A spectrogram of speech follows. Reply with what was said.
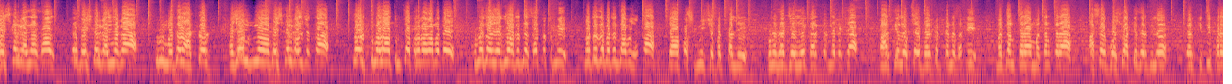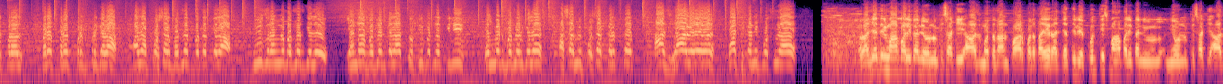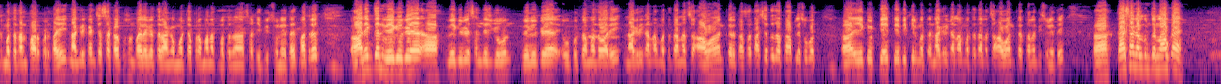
बहिष्कार घालणार असाल तर बहिष्कार घालू नका. तुम्ही मतदार हक्क बजावून बहिष्कार घालू शकता? जर तुम्हाला तुमच्या प्रभागामध्ये उमेदवार योग्य वाटत नसेल तर तुम्ही नोटाचं बटन दाबू शकता. तेव्हापासून मी शपथ काढली कुणाचा जय जयकार करण्यापेक्षा भारतीय लोकशाही बळकट करण्यासाठी मतदान करा मतदान करा. असं घोषवाक्य जर दिलं तर किती फरक पडेल? फरक पडत पडत पडत गेला. माझा पोशाख बदलत बदलत गेला. विविध रंग बदलत गेले. झेंडा बदलत गेला. टोपी बदलत गेली. हेल्मेट बदल केलं असा मी पोशाख करत करत आज ह्या वेळेवर या ठिकाणी पोहोचलो आहे. राज्यातील महापालिका निवडणुकीसाठी आज मतदान पार पडत आहे. राज्यातील एकोणतीस महापालिका निवड- निवडणुकीसाठी आज मतदान पार पडत आहे. नागरिकांच्या सकाळपासून पाहायला गेलं तर रांगा मोठ्या प्रमाणात मतदानासाठी दिसून येत आहेत. मात्र अनेक जण वेगवेगळ्या वेगवेगळे संदेश घेऊन वेगवेगळ्या उपक्रमाद्वारे नागरिकांना मतदानाचं आवाहन करत असतात. अशातच आता आपल्यासोबत एक व्यक्ती आहे. ते देखील मत नागरिकांना मतदानाचं आवाहन करताना दिसून येते. काय सांगाल? तुमचं नाव काय?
